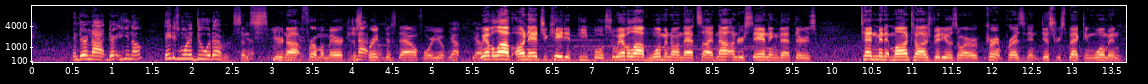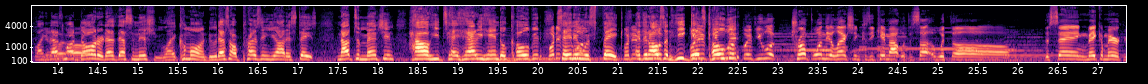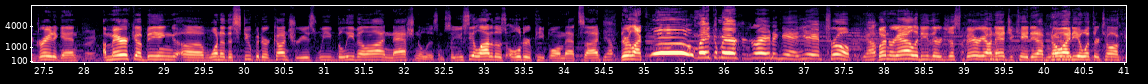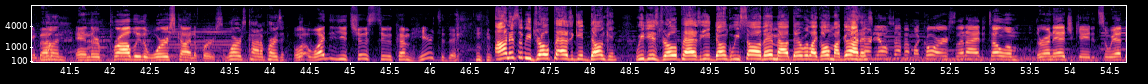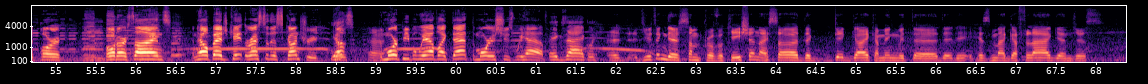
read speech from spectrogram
and they're not. They're, you know, they just want to do whatever. since you're not from America, just Not break this down for you. Yep, yep. We have a lot of uneducated people, so we have a lot of women on that side, not understanding that there's 10 minute montage videos of our current president disrespecting women. Like that's Uh, my daughter. That's that's an issue. Like, come on, dude. That's our president of the United States. Not to mention how he ta- how he handled COVID, But saying you it was fake, but and then you all of a sudden he gets if COVID. look- but if you look, Trump won the election because he came out with the with the um, the saying "Make America Great Again," America being uh, one of the stupider countries, we believe in a lot in nationalism. So you see a lot of those older people on that side. Yep. They're like, "Woo, make America great again!" Yeah, Trump. Yep. But in reality, they're just very uneducated, have no idea what they're talking about, None. and they're probably the worst kind of person. Worst kind of person. Wh- Why did you choose to come here today? Honestly, we drove past to get Dunkin'. We just drove past to get Dunkin'. We saw them out there. We're like, oh my They god. started yelling stuff at my car, so then I had to tell them they're uneducated, so we had to park, hold our signs, and help educate the rest of this country. Because the more people we have like that, the more issues we have. Exactly. Uh, do you think there's some provocation? I saw the big guy coming with the, the, the, his MAGA flag and just.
